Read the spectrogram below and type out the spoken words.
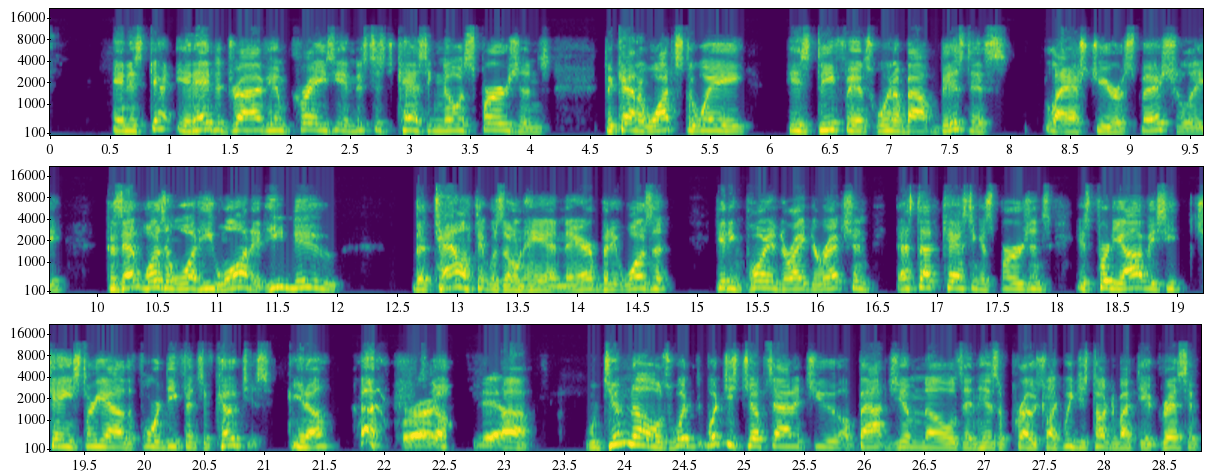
And it's got it had to drive him crazy. And this is casting no aspersions to kind of watch the way his defense went about business last year, especially because that wasn't what he wanted. He knew the talent that was on hand there, but it wasn't getting pointed in the right direction. That's not casting aspersions. It's pretty obvious he changed three out of the four defensive coaches, you know? right. So, yeah. Uh, well, Jim Knowles, what what just jumps out at you about Jim Knowles and his approach? Like we just talked about the aggressive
